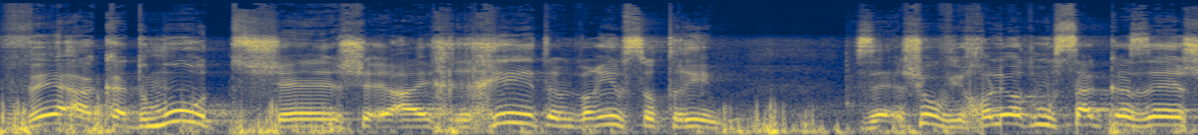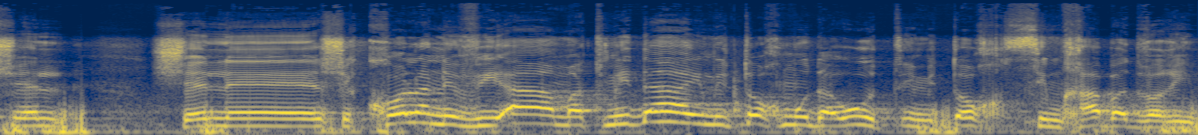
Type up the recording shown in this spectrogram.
והקדמות ההכרחית הם דברים סותרים. זה, שוב, יכול להיות מושג כזה של, של, אה, שכל הנביאה המתמידה היא מתוך מודעות, היא מתוך שמחה בדברים.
